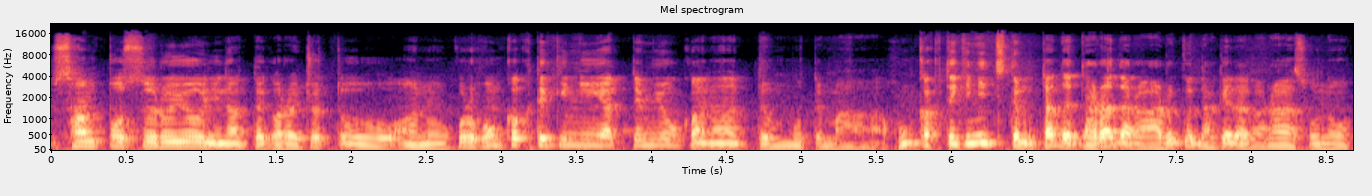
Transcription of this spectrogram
散歩するようになってからちょっとあのこれ本格的にやってみようかなって思ってまあ本格的にっつってもただだらだら歩くだけだからその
